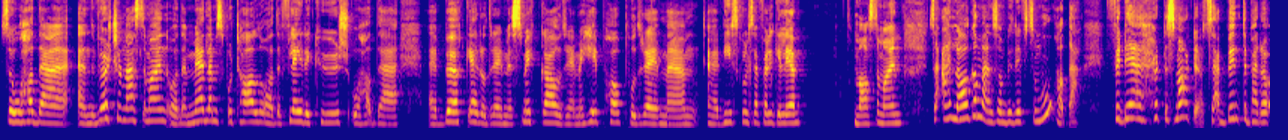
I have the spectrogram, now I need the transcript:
Så hun hadde en virtual mastermind, hun hadde en medlemsportal, hun hadde flere kurs, hun hadde eh, bøker, hun drev med smykker, hun drev med hiphop, hun drev med eh, B-school, selvfølgelig. Mastermind. Så jeg laga meg en sånn bedrift som hun hadde. For det hørtes smart ut, så jeg begynte bare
